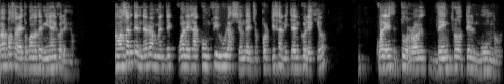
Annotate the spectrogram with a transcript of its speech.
va a pasar esto cuando termines el colegio. No vas a entender realmente cuál es la configuración, de hecho, por qué saliste del colegio, cuál es tu rol dentro del mundo.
